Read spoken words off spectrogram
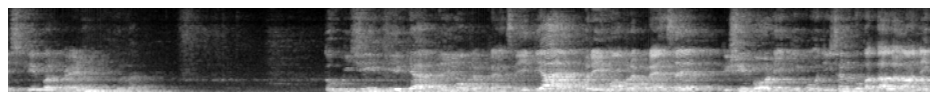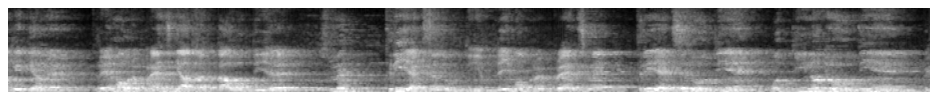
इसके परपेंडिकुलर। तो किसी, ये क्या है? फ्रेम ऑफ़ रेफरेंस ये क्या है? फ्रेम ऑफ़ रेफरेंस है। किसी बॉडी की पोजीशन को पता लगाने के लिए हमें फ्रेम ऑफ़ रेफरेंस की आवश्यकता होती है। उसमें थ्री एक्सेज होती हैं। फ्रेम ऑफ़ रेफरेंस में थ्री एक्सेज होती हैं वो तीनों जो होती हैं वे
